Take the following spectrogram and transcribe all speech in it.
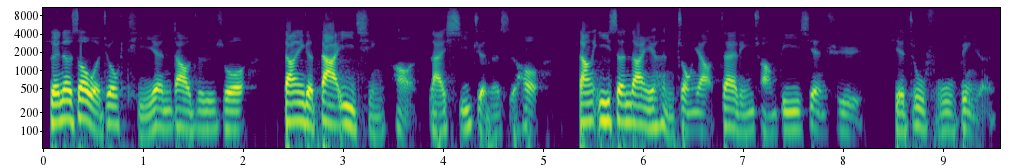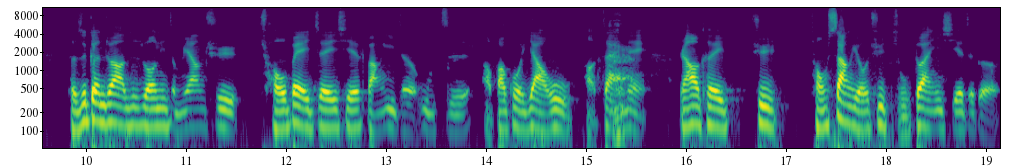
所以那时候我就体验到，就是说，当一个大疫情哈来席卷的时候，当医生当然也很重要，在临床第一线去协助服务病人。可是更重要的是说，你怎么样去筹备这一些防疫的物资啊，包括药物啊在内，然后可以去从上游去阻断一些这个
